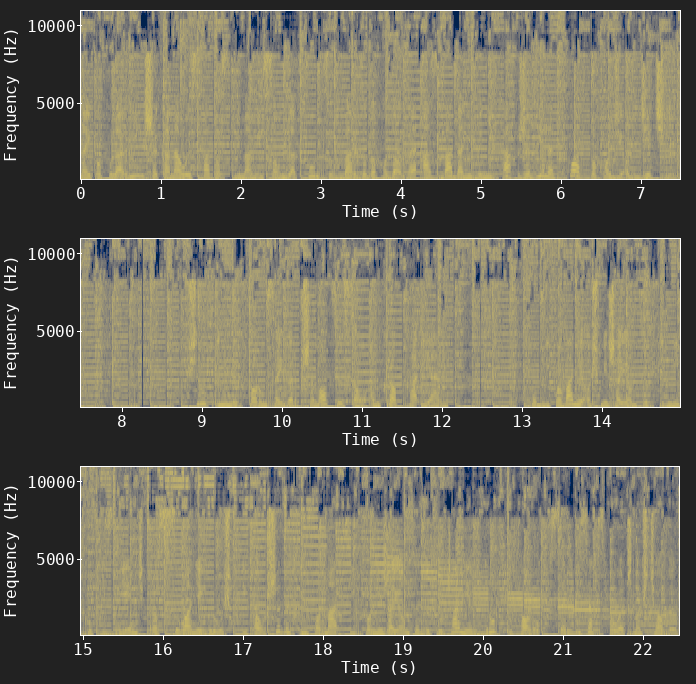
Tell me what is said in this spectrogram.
Najpopularniejsze kanały z patostreamami są dla twórców bardzo dochodowe, a z badań wynika, że wiele wpłat pochodzi od dzieci. Wśród innych form cyberprzemocy są M.IN. Publikowanie ośmieszających filmików i zdjęć, rozsyłanie gruźb i fałszywych informacji, poniżające wykluczanie z grup i forów w serwisach społecznościowych.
